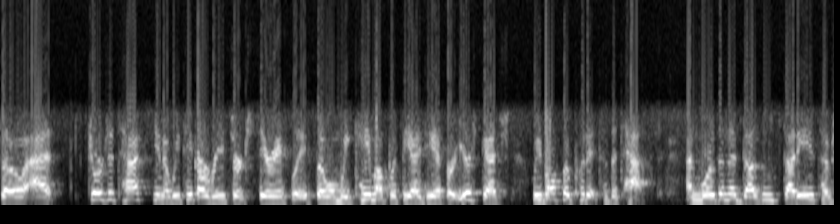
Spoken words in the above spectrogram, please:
So, at Georgia Tech, you know, we take our research seriously. So, when we came up with the idea for EarSketch, we've also put it to the test. And more than a dozen studies have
